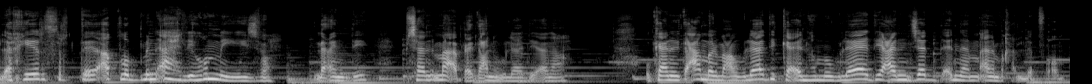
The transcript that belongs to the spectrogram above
بالأخير صرت أطلب من أهلي هم يجوا لعندي مشان ما أبعد عن أولادي أنا. وكانوا يتعاملوا مع أولادي كأنهم أولادي عن جد أنا أنا بخلفهم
